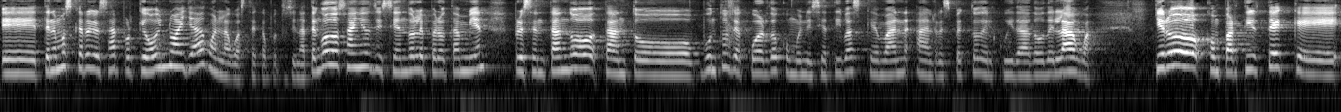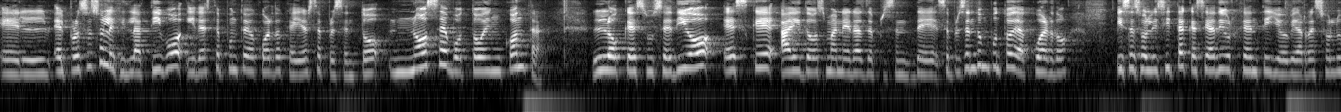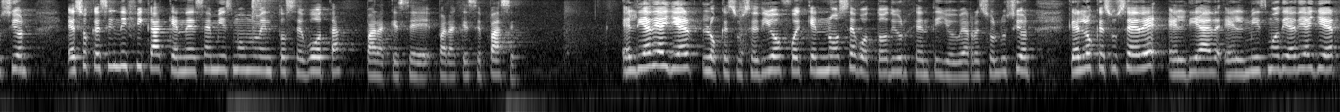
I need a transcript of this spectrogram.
eh, tenemos que regresar porque hoy no hay agua en la Huasteca Potosina. Tengo dos años diciéndole, pero también presentando tanto puntos de acuerdo como iniciativas que van al respecto del cuidado del agua. Quiero compartirte que el, proceso legislativo y de este punto de acuerdo que ayer se presentó no se votó en contra. Lo que sucedió es que hay dos maneras de, de se presenta un punto de acuerdo y se solicita que sea de urgente y obvia resolución. ¿Eso qué significa? Que en ese mismo momento se vota para que se, para que se pase. El día de ayer lo que sucedió fue que no se votó de urgente y obvia resolución. ¿Qué es lo que sucede? El, día, el mismo día de ayer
